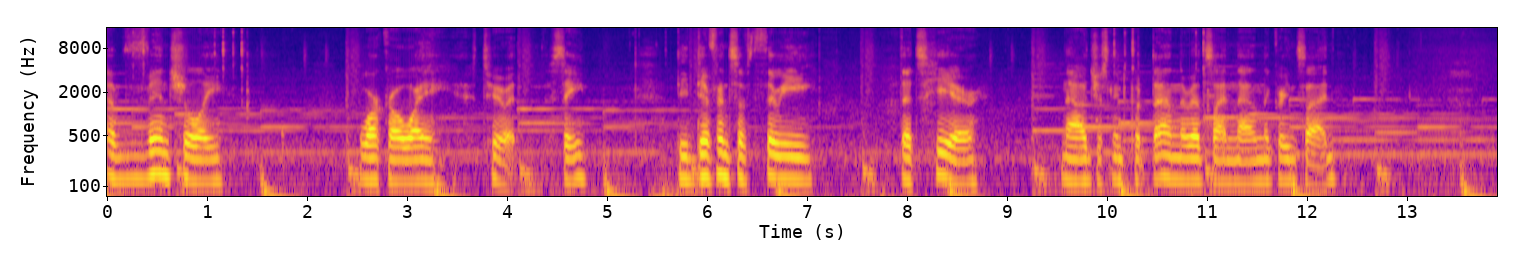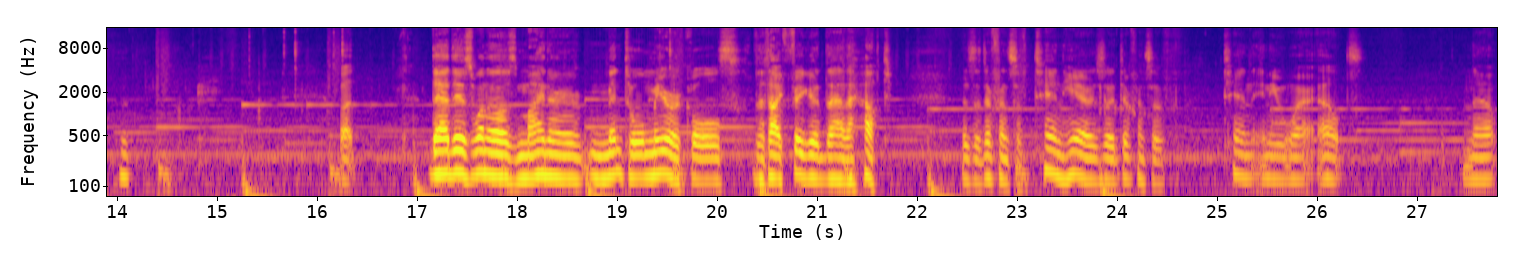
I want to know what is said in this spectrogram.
eventually work our way to it. See? The difference of 3 that's here. Now I just need to put that on the red side and that on the green side. That is one of those minor mental miracles that I figured that out. There's a difference of 10 here. Is there a difference of 10 anywhere else? Nope.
